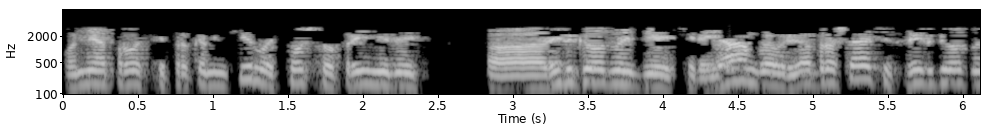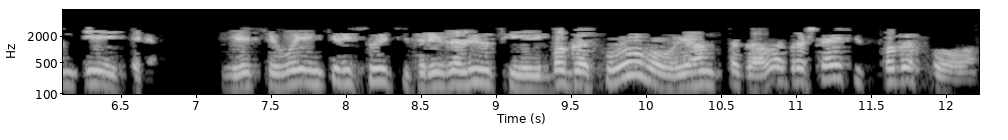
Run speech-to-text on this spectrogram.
Вы меня просите прокомментировать то, что приняли э, религиозные деятели. Я вам говорю, обращайтесь к религиозным деятелям. Если вы интересуетесь резолюцией богословов, я вам сказал, обращайтесь к богословам.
